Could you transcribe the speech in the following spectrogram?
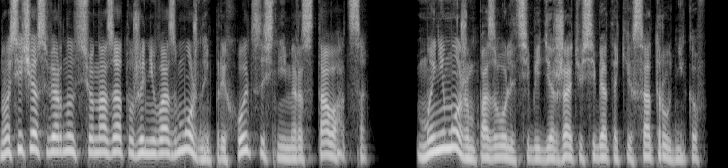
Но сейчас вернуть все назад уже невозможно и приходится с ними расставаться. Мы не можем позволить себе держать у себя таких сотрудников,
